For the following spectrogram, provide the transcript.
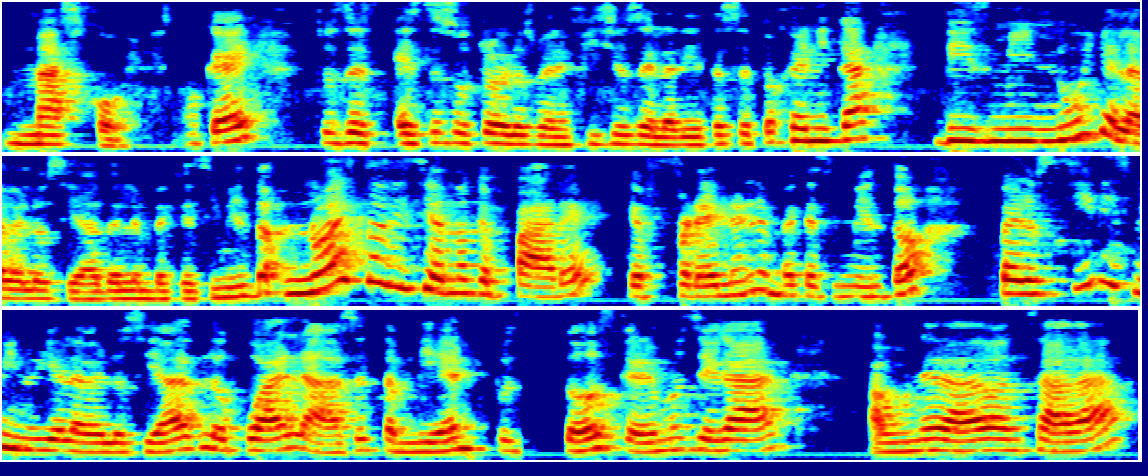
más jóvenes, ¿ok? Entonces, este es otro de los beneficios de la dieta cetogénica. Disminuye la velocidad del envejecimiento. No estoy diciendo que pare, que frene el envejecimiento, pero sí disminuye la velocidad, lo cual la hace también, pues todos queremos llegar a una edad avanzada,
